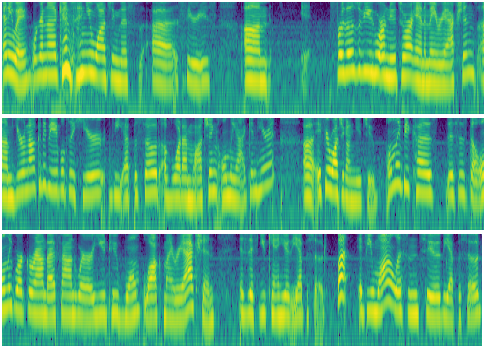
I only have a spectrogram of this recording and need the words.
Anyway, we're gonna continue watching this uh, series. Um, for those of you who are new to our anime reactions, um, you're not going to be able to hear the episode of what I'm watching. Only I can hear it uh, if you're watching on YouTube. Only because this is the only workaround I found where YouTube won't block my reaction is if you can't hear the episode. But if you want to listen to the episode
